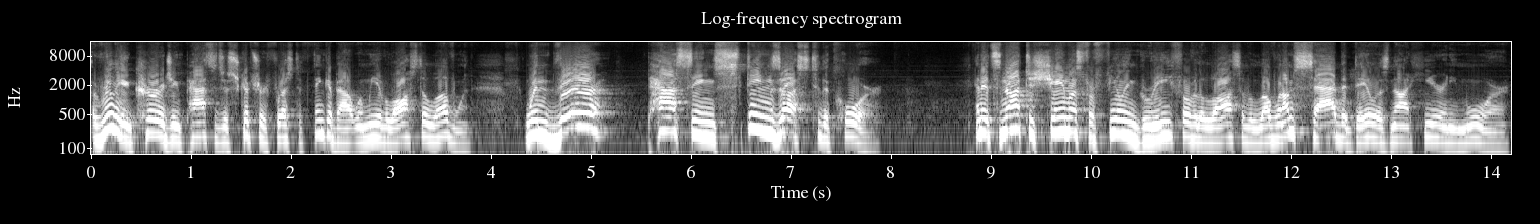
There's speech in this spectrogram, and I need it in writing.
a really encouraging passage of Scripture for us to think about when we have lost a loved one. When their passing stings us to the core. And it's not to shame us for feeling grief over the loss of a loved one. I'm sad that Dale is not here anymore.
